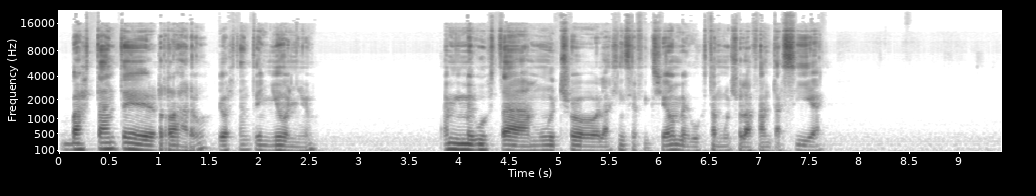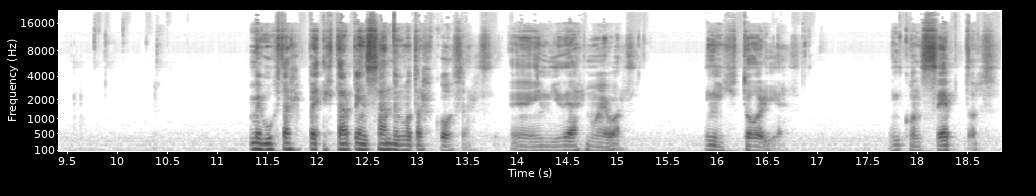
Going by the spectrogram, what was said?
bastante raro, bastante ñoño. A mí me gusta mucho la ciencia ficción, me gusta mucho la fantasía. me gusta estar pensando en otras cosas, eh, en ideas nuevas, en historias, en conceptos.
